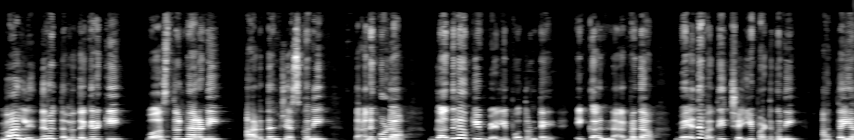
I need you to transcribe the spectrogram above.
వాళ్ళిద్దరూ తన దగ్గరికి వస్తున్నారని అర్థం చేసుకుని తను కూడా గదిలోకి వెళ్ళిపోతుంటే ఇక నర్మద వేదవతి చెయ్యి పట్టుకుని అత్తయ్య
